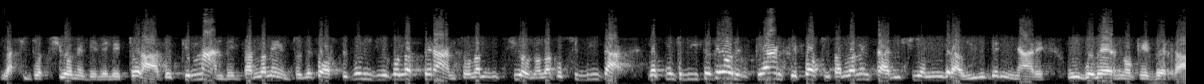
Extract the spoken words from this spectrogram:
la situazione dell'elettorato e che manda in Parlamento le forze politiche con la speranza o l'ambizione o la possibilità dal punto di vista teorico che anche pochi parlamentari siano in grado di determinare un governo che verrà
